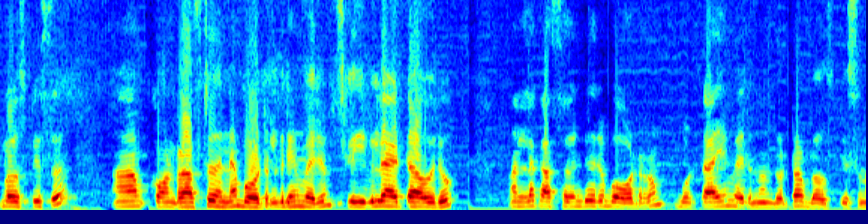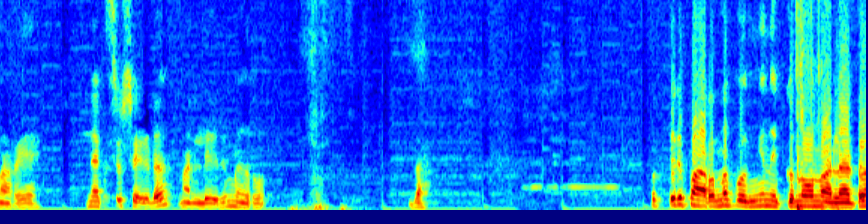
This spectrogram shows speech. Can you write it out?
ബ്ലൗസ് പീസ് ആ കോൺട്രാസ്റ്റ് തന്നെ ബോട്ടിൽ ഗ്രീൻ വരും. സ്ലീവിലായിട്ട് ആ ഒരു നല്ല കസവിന്റെ ഒരു ബോർഡറും ബുട്ടായും വരുന്നുണ്ട് കേട്ടോ ബ്ലൗസ് പീസ് നിറയെ. നെക്സ്റ്റ് ഷെയ്ഡ് നല്ലൊരു മെറൂൺ ഇതാ ഒത്തിരി പറന്ന് പൊങ്ങി നിൽക്കുന്നൊന്നുമല്ല കേട്ടോ.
